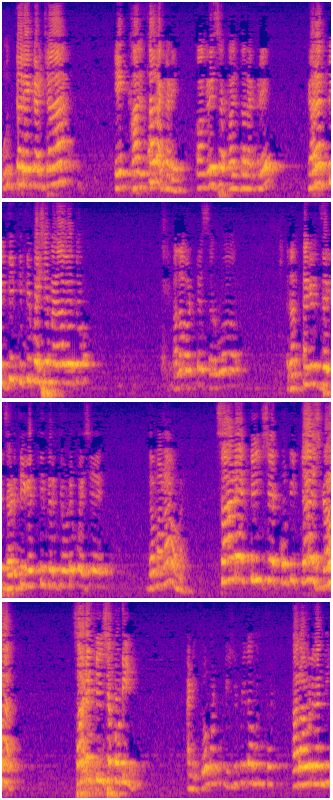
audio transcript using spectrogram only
उत्तरेकडच्या एक खासदाराकडे काँग्रेसच्या खासदाराकडे घरात किती किती पैसे मिळावे तो? मला वाटतं सर्व रत्नागिरीत जरी झडती घेतली तरी तेवढे पैसे जमा नाही होणार. साडेतीनशे कोटी कॅश घरात. साडेतीनशे कोटी. आणि तो म्हणतो बीजेपीला म्हणतो हा राहुल गांधी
